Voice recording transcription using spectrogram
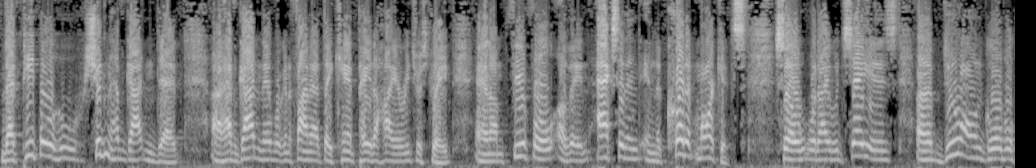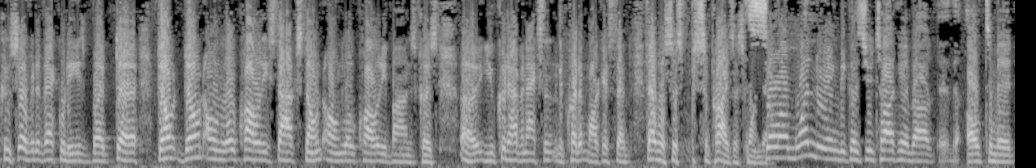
that people who shouldn't have gotten debt uh, have gotten it. We're going to find out they can't pay the higher interest rate, and I'm fearful of an accident in the credit markets. So what I would say is, uh, do own global conservative equities, but uh, don't don't own low quality stocks, don't own low quality bonds, because uh, you could have an accident in the credit markets that that will sus- surprise us one day. So I'm wondering because you're talking about the ultimate,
